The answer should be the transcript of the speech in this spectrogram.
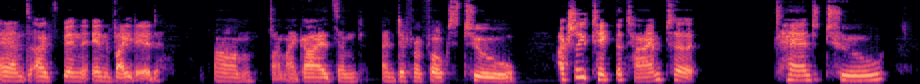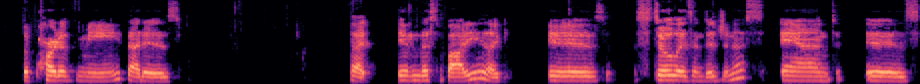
and i've been invited um by my guides and and different folks to actually take the time to tend to the part of me that is that in this body like is still is indigenous and is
